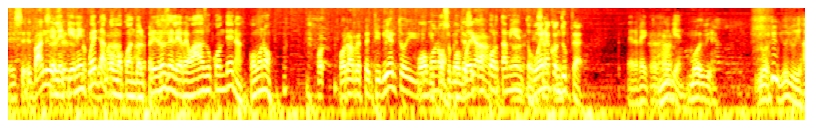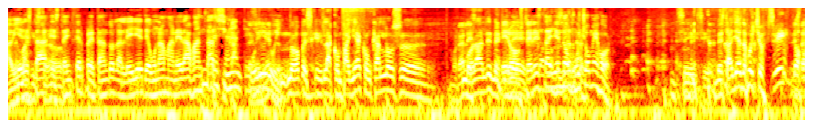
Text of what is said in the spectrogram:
es- es válido. se le tiene en cuenta como cuando al preso se le rebaja su condena. ¿Cómo no? Por, por arrepentimiento y, ¿Cómo y no? Por buen comportamiento. a- Buena Exacto. conducta. Perfecto, Ajá, muy bien. Muy bien. Uy, uy, uy, Javier está, está interpretando las leyes de una manera fantástica. Uy, uy, uy. No, pues que la compañía con Carlos eh, Morales. me Pero a usted le está yendo mucho mejor. Sí, sí, me está yendo mucho. Sí, Le está,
